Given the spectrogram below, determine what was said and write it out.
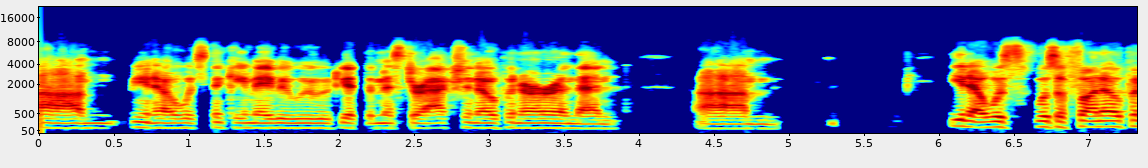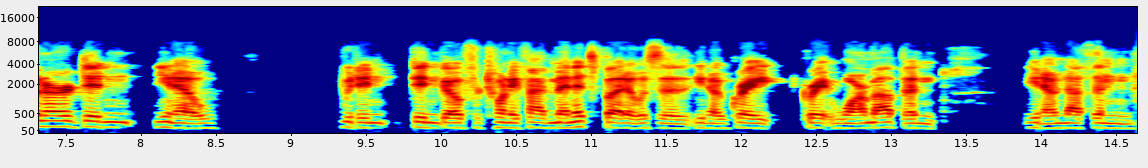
Um, you know, was thinking maybe we would get the Mr. Action opener, and then, um, you know, was was a fun opener. Didn't you know? We didn't didn't go for 25 minutes, but it was a you know great great warm up, and you know nothing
